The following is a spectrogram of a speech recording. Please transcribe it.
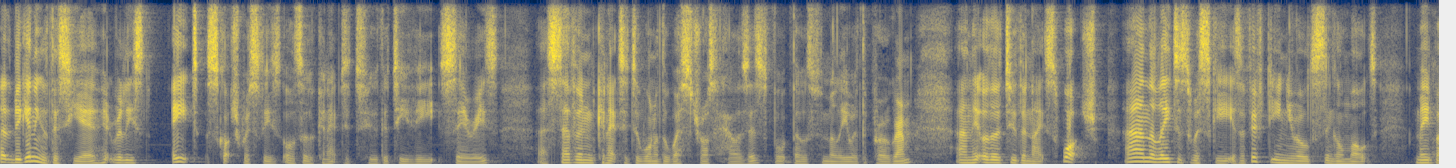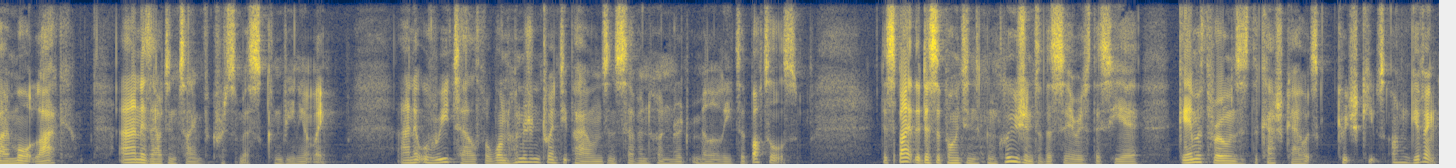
At the beginning of this year, it released eight Scotch whiskies also connected to the TV series, uh, seven connected to one of the Westeros houses, for those familiar with the programme, and the other to the Night's Watch. And the latest whisky is a 15 year old single malt made by Mortlach and is out in time for Christmas, conveniently. And it will retail for £120 in 700 milliliter bottles. Despite the disappointing conclusion to the series this year, Game of Thrones is the cash cow which keeps on giving.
